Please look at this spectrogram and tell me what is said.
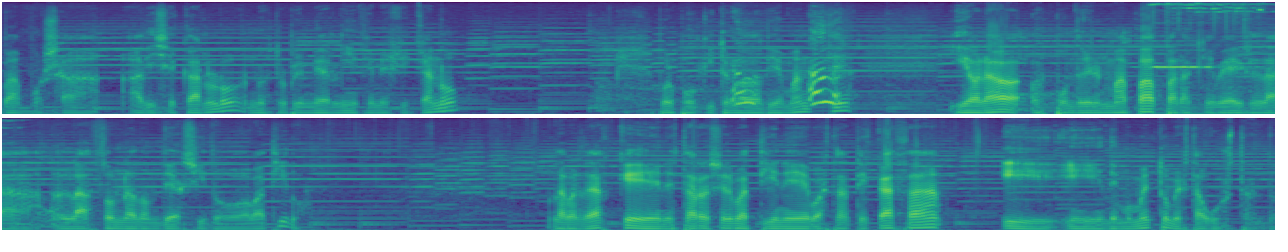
Vamos a, disecarlo, nuestro primer lince mexicano. Por poquito nada diamante. Y ahora os pondré el mapa para que veáis la, zona donde ha sido abatido. La verdad es que en esta reserva tiene bastante caza y, de momento me está gustando.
